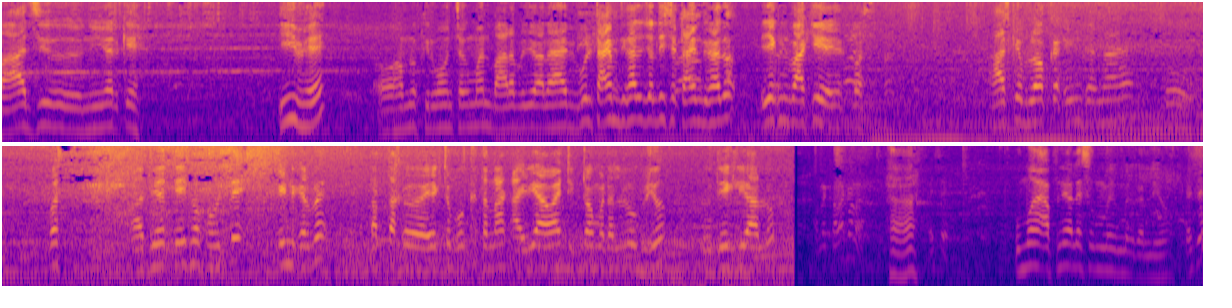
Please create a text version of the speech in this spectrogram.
आज न्यू ईयर के ईव है। और हम लोग किरवन चंगमन बारह बजे वाला है। फुल टाइम दिखा दो जल्दी से टाइम दिखा दो। एक मिनट बाकी है बस। आज के ब्लॉग का एंड करना है। तो बस दो हज़ार तेईस में पहुँचते एंड करबे तब तक एक तो बहुत खतरनाक आइडिया आवा है टिकटॉक में डल वो वीडियो वो देख लियो आप लोग। हाँ उमा अपने वाले से मिल कर लियो। कैसे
